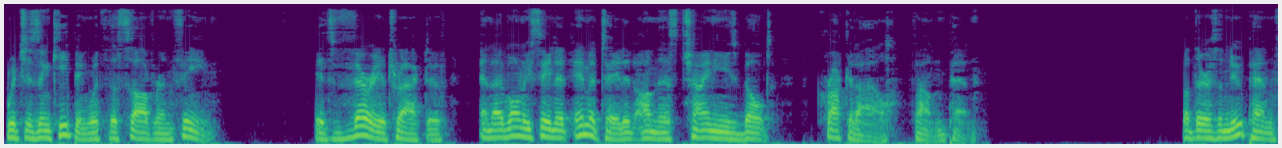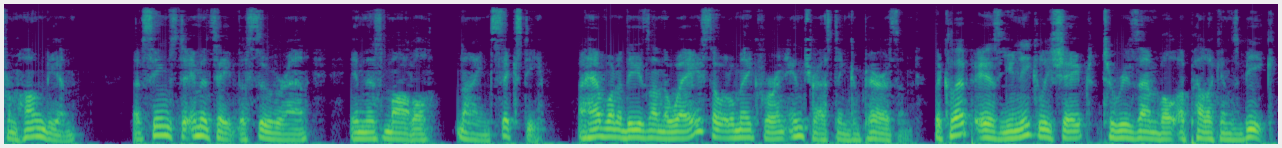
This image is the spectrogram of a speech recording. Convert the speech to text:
which is in keeping with the sovereign theme. It's very attractive, and I've only seen it imitated on this Chinese-built crocodile fountain pen. But there is a new pen from Hongdian that seems to imitate the Souverain in this model 960. I have one of these on the way, so it'll make for an interesting comparison. The clip is uniquely shaped to resemble a pelican's beak,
